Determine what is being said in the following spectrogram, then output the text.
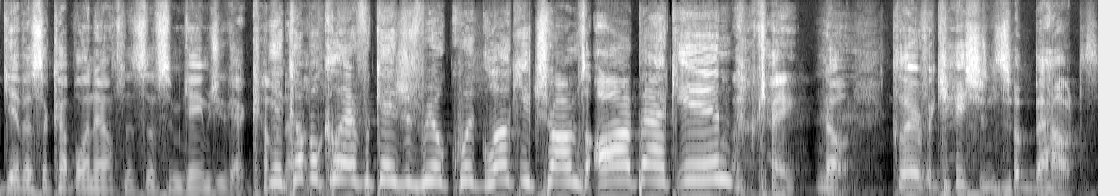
give us a couple announcements of some games you got coming. Yeah, a couple up. clarifications real quick. Lucky Charms are back in. Okay, no clarifications about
